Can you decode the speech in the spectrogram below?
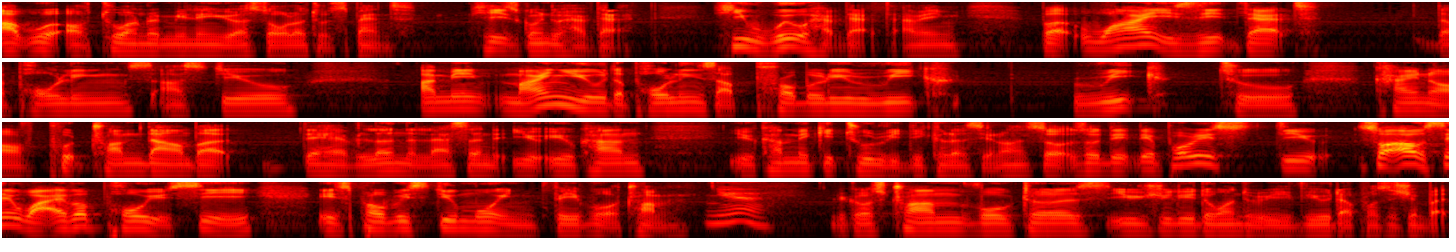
upward of 200 million US dollar to spend. He's going to have that. He will have that. I mean, but why is it that the pollings are still? I mean, mind you, the pollings are probably rigged, rigged to kind of put Trump down, but they have learned the lesson. that You you can't you can't make it too ridiculous, you know. So so they they probably still. So I would say whatever poll you see is probably still more in favor of Trump Yeah. because Trump voters usually don't want to review their position. But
